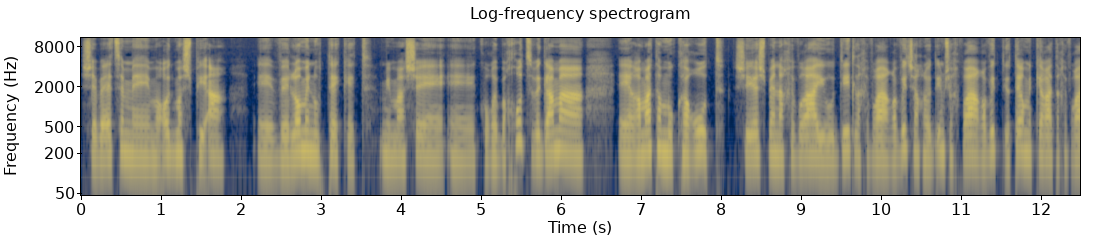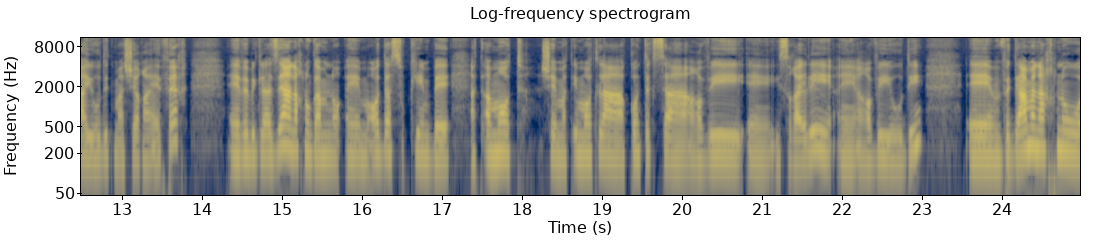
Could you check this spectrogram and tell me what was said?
שבעצם אה, מאוד משפיעה ולא מנותקת ממה שקורה בחוץ, וגם רמת המוכרות שיש בין החברה היהודית לחברה הערבית, שאנחנו יודעים שהחברה הערבית יותר מכירה את החברה היהודית מאשר ההפך, ובגלל זה אנחנו גם מאוד עסוקים בהתאמות שמתאימות לקונטקסט הערבי-ישראלי, ערבי-יהודי. וגם אנחנו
